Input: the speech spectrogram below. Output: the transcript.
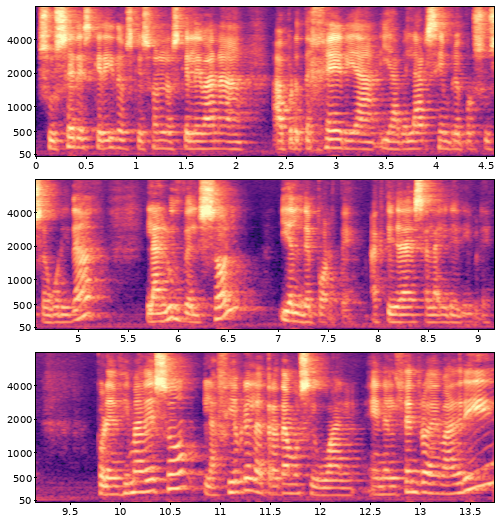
sus seres queridos que son los que le van a, proteger y a, y a, velar siempre por su seguridad, la luz del sol y el deporte, actividades al aire libre. Por encima de eso, la fiebre la tratamos igual, en el centro de Madrid,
